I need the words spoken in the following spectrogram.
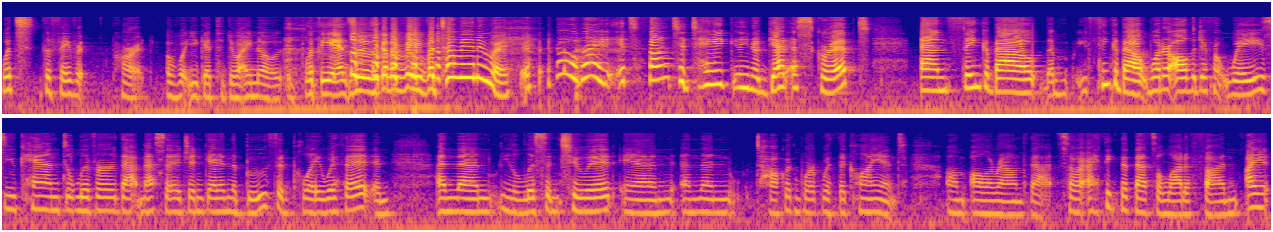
what's the favorite part of what you get to do? I know what the answer is going to be, but tell me anyway. no, right. It's fun to take, you know, get a script and think about think about what are all the different ways you can deliver that message and get in the booth and play with it and and then you know listen to it and and then talk and work with the client um, all around that. So I think that that's a lot of fun. I,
